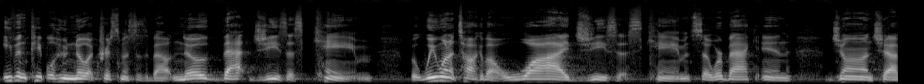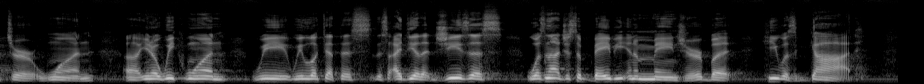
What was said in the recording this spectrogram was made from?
Even people who know what Christmas is about know that Jesus came, but we want to talk about why Jesus came. And so we're back in John chapter 1. Uh, you know, week one, we, we looked at this, this idea that Jesus was not just a baby in a manger, but he was God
